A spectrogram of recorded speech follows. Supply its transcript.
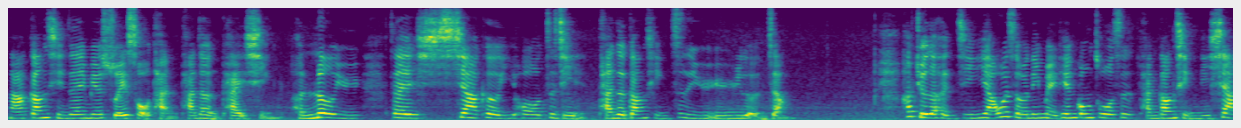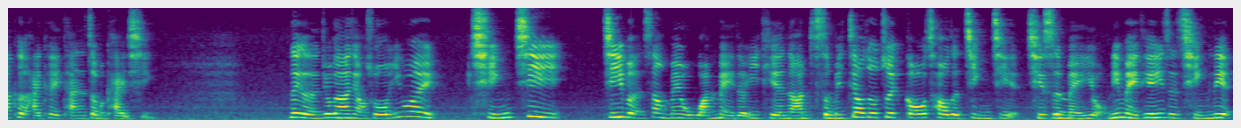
拿钢琴在那边随手弹，弹得很开心，很乐于在下课以后自己弹着钢琴自娱娱人这样。他觉得很惊讶，为什么你每天工作是弹钢琴，你下课还可以弹得这么开心？那个人就跟他讲说，因为琴技。基本上没有完美的一天啊！什么叫做最高超的境界？其实没有。你每天一直勤练，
